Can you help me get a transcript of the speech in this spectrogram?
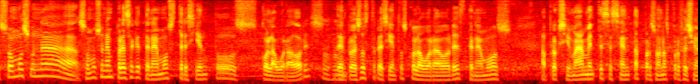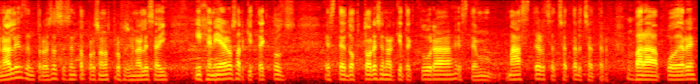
somos, una, somos una empresa que tenemos 300 colaboradores. Dentro de esos 300 colaboradores tenemos aproximadamente 60 personas profesionales. Dentro de esas 60 personas profesionales hay ingenieros, arquitectos, este, doctores en arquitectura, este, másters, etcétera, etcétera, para poder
